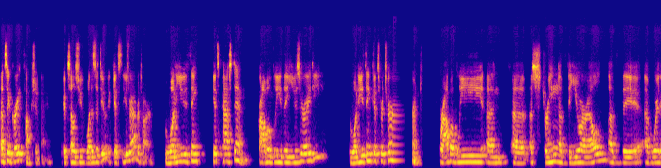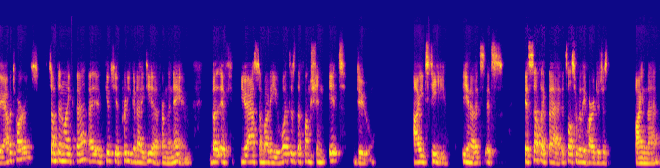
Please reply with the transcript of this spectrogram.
That's a great function name. It tells you what does it do? It gets the user avatar. What do you think gets passed in? Probably the user ID. What do you think gets returned? Probably a, a, a string of the URL of the of where the avatar is. Something like that. It gives you a pretty good idea from the name. But if you ask somebody, what does the function it do? IT. You know, it's it's it's stuff like that. It's also really hard to just find that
